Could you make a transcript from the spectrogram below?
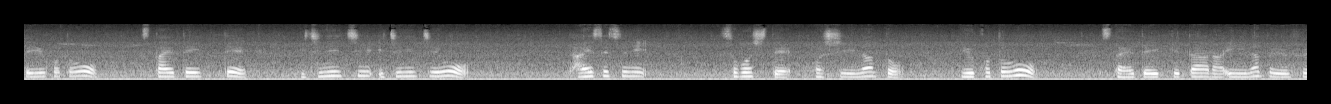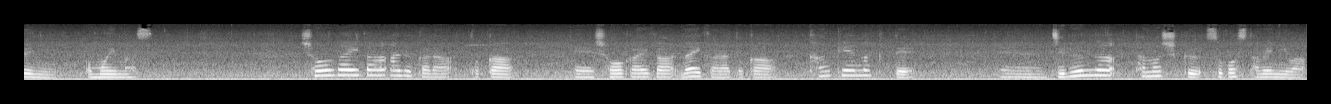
ていうことを伝えていって一日一日を大切に過ごしてほしいなということを伝えていけたらいいなというふうに思います。障害があるからとか、えー、障害がないからとか関係なくて、えー、自分が楽しく過ごすためには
